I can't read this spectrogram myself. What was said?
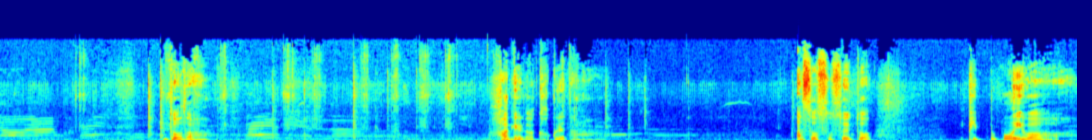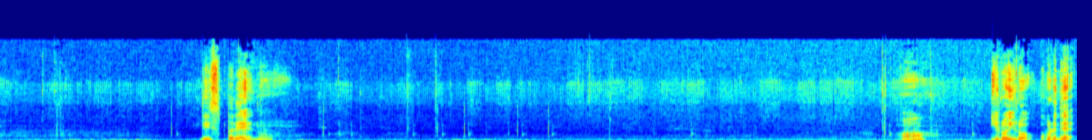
ー。どうだ？ハゲが隠れたな。あそうそう。それとピップボーイはディスプレイのあ？色々これで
